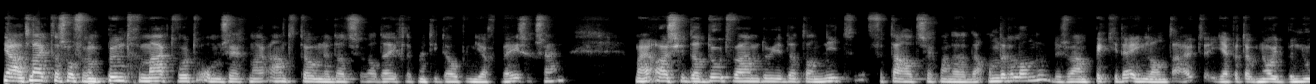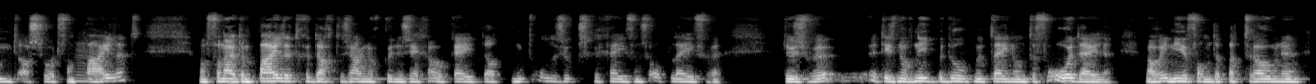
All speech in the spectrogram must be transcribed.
Ja, het lijkt alsof er een punt gemaakt wordt om zeg maar aan te tonen dat ze wel degelijk met die dopingjacht bezig zijn. Maar als je dat doet, waarom doe je dat dan niet vertaald zeg maar, naar de andere landen? Dus waarom pik je de één land uit? Je hebt het ook nooit benoemd als soort van hmm. pilot. Want vanuit een pilotgedachte zou je nog kunnen zeggen: oké, dat moet onderzoeksgegevens opleveren. Dus we, het is nog niet bedoeld meteen om te veroordelen, maar in ieder geval de patronen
